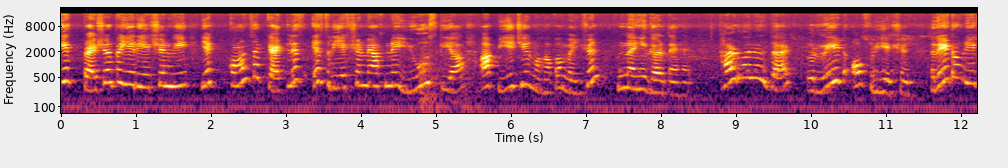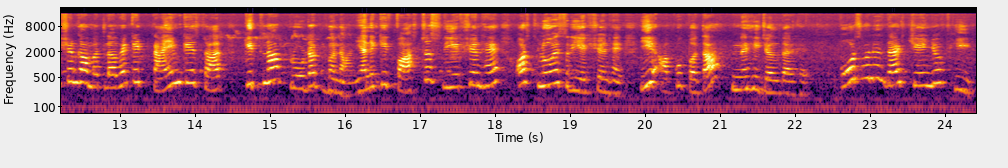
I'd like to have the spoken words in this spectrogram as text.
किस प्रेशर पे ये रिएक्शन हुई? या कौन सा कैटलिस्ट इस रिएक्शन में आपने यूज़ किया? आप ये चीज़ वहाँ पर मेंशन नहीं करते हैं। Third one is that rate of reaction rate of reaction का मतलब है कि टाइम के साथ कितना प्रोडक्ट बना, यानी कि फास्टेस्ट रिएक्शन है और स्लोएस्ट रिएक्शन है। ये आपको पता नहीं चलता है। Fourth one is that change of heat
